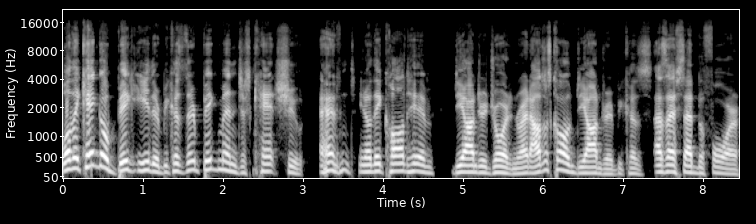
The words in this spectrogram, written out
Well, they can't go big either because their big men just can't shoot. And, you know, they called him DeAndre Jordan, right? I'll just call him DeAndre because, as I said before,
